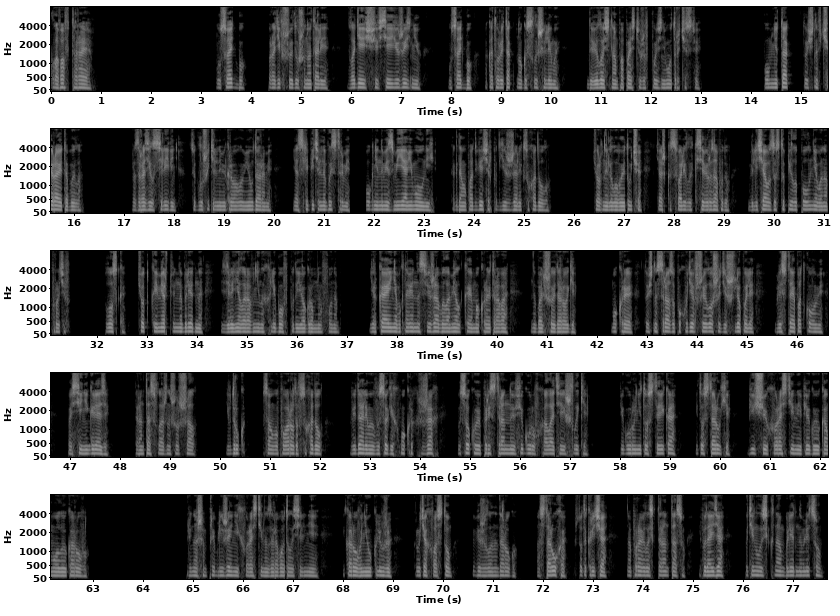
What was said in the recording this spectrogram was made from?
Глава вторая. В усадьбу, породившую душу Натальи, владеющую всей ее жизнью, усадьбу, о которой так много слышали мы, довелось нам попасть уже в позднем отрочестве. Помню так, точно вчера это было. Разразился ливень с оглушительными громовыми ударами и ослепительно быстрыми огненными змеями молний, когда мы под вечер подъезжали к суходолу. Черная лиловая туча тяжко свалилась к северо-западу, величаво заступила полнеба напротив. Плоско, четко и мертвенно-бледно зеленела равнина хлебов под ее огромным фоном. Яркая и необыкновенно свежа была мелкая мокрая трава на большой дороге. Мокрые, точно сразу похудевшие лошади шлепали, блистая подковами, по синей грязи. Тарантас влажно шуршал. И вдруг, у самого поворота в суходол, увидали мы в высоких мокрых ржах высокую пристранную фигуру в халате и шлыке. Фигуру не то старика, не то старухи, бьющую хворостиной пегую комолую корову. При нашем приближении хворостина заработала сильнее, и корова неуклюже, крутя хвостом, выбежала на дорогу, а старуха, что-то крича, направилась к Тарантасу и, подойдя, потянулась к нам бледным лицом.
